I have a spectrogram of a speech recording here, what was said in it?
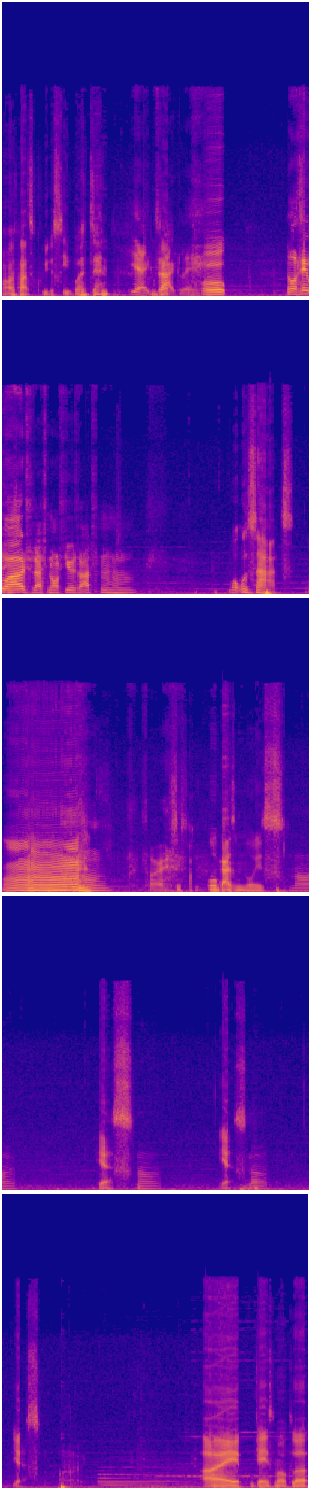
I was about to call you a C word then. Yeah, exactly. Oh, Naughty me. words. Let's not use that. Mhm. what was that? Mm. Sorry. It's a orgasm noise. No, Yes. no, Yes. no. Yes. I, James Mockler,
